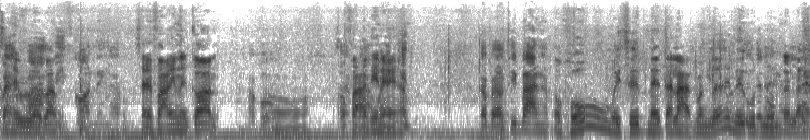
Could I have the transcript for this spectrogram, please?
ไปให้วัวบ้าง อีกก้อนหนึงครับ ใส่ฟางอีกหนึ่งก้อน ครับผมอ๋อเอาฟางที่ไหนครับ กลับไปเอาที่บ้านครับ โอ้โห ไม่ซื้อในตลาดบ้างเลยไปอุดหนุนตลาด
